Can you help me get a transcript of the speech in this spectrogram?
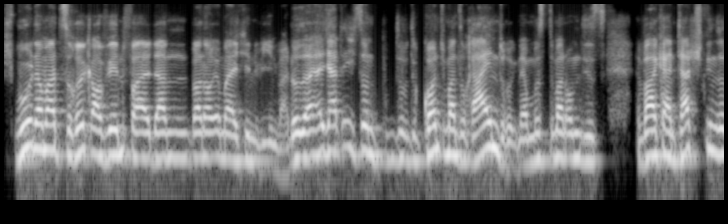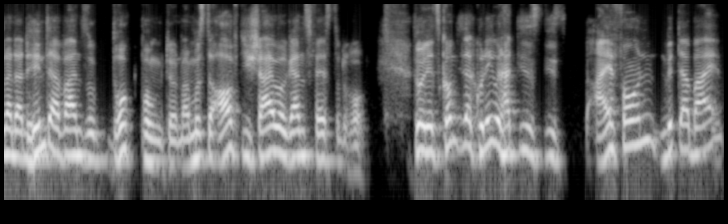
Spul nochmal zurück, auf jeden Fall, dann, wann auch immer ich in Wien war. Da hatte ich so ein, so, konnte man so reindrücken. Da musste man um dieses, da war kein Touchscreen, sondern dahinter waren so Druckpunkte und man musste auf die Scheibe ganz fest rum. So, und jetzt kommt dieser Kollege und hat dieses, dieses iPhone mit dabei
